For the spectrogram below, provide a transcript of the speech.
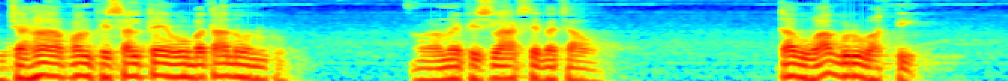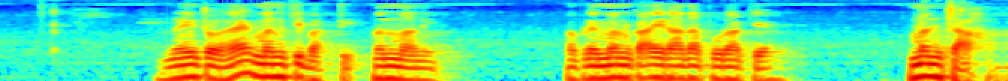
जहाँ अपन फिसलते हैं, वो बता दो उनको। और हमें फिसलाट से बचाओ। तब हुआ गुरु भक्ति। नहीं तो है मन की भक्ति, मन मानी। अपने मन का इरादा पूरा किया। मन चाह।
